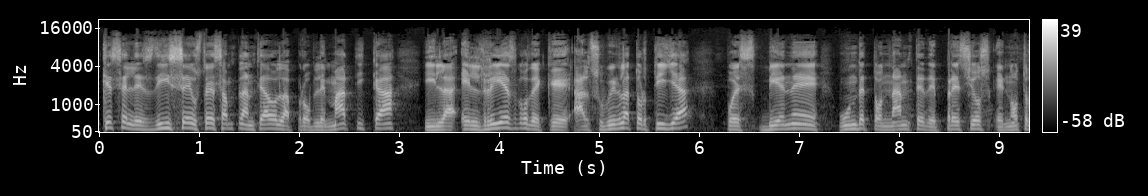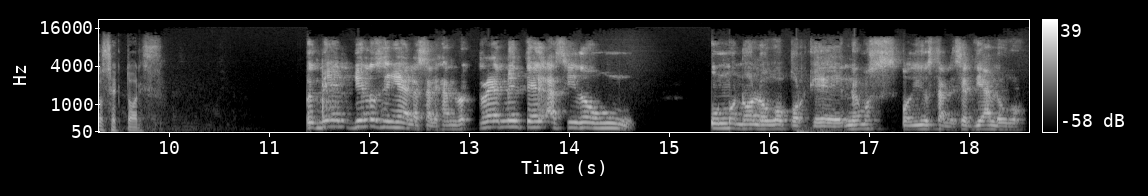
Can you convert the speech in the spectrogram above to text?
¿Qué se les dice? ¿Ustedes han planteado la problemática y el riesgo de que al subir la tortilla, pues viene un detonante de precios en otros sectores? Pues bien, bien lo señalas, Alejandro. Realmente ha sido un, un monólogo porque no hemos podido establecer diálogo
